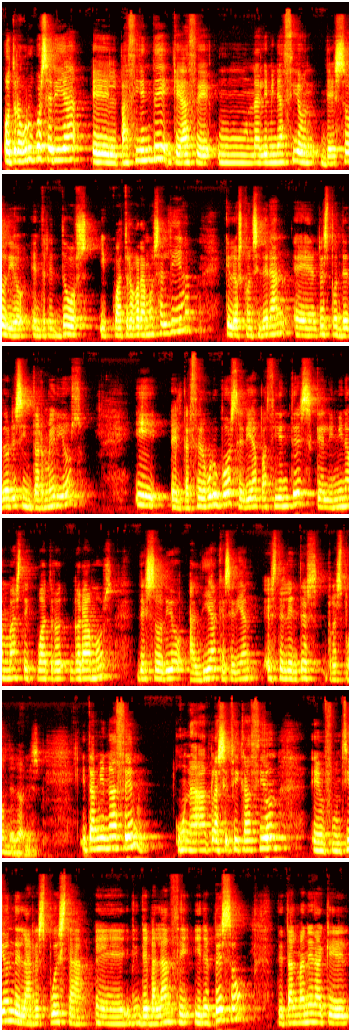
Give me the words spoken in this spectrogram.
Otro grupo sería el paciente que hace una eliminación de sodio entre 2 y 4 gramos al día, que los consideran eh, respondedores intermedios. Y el tercer grupo sería pacientes que eliminan más de 4 gramos de sodio al día, que serían excelentes respondedores. Y también hacen una clasificación en función de la respuesta eh, de balance y de peso de tal manera que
